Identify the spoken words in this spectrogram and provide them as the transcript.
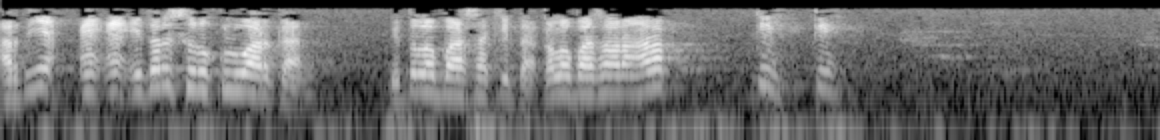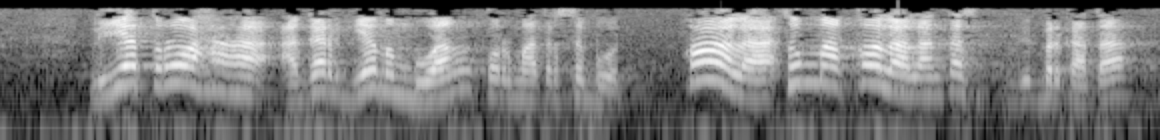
Artinya ee -e itu harus suruh keluarkan. Itulah bahasa kita. Kalau bahasa orang Arab, kih kih. Lihat rohaha agar dia membuang kurma tersebut. Kala, summa kala lantas berkata,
